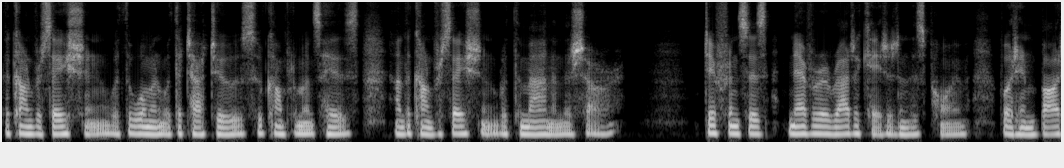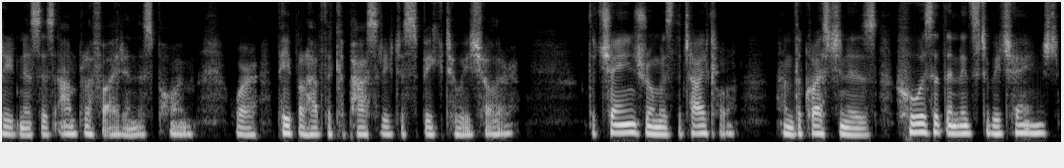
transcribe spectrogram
the conversation with the woman with the tattoos who compliments his, and the conversation with the man in the shower differences never eradicated in this poem, but embodiedness is amplified in this poem, where people have the capacity to speak to each other. The Change Room is the title, and the question is who is it that needs to be changed,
